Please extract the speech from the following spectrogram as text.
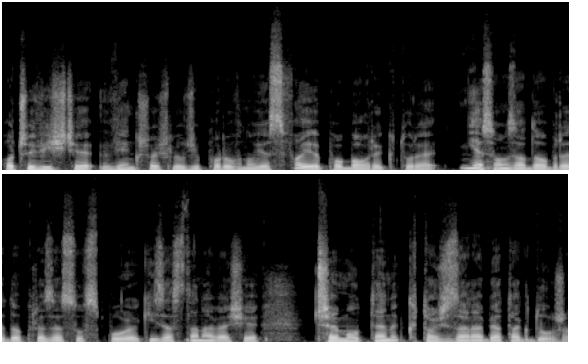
Oczywiście większość ludzi porównuje swoje pobory, które nie są za dobre do prezesów spółek i zastanawia się, czemu ten ktoś zarabia tak dużo.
